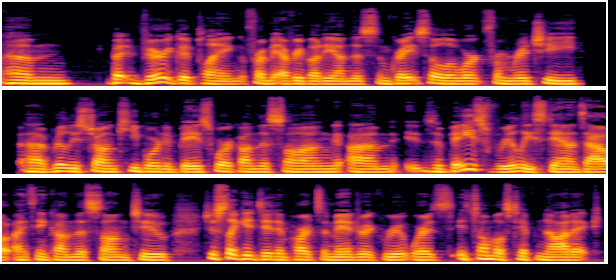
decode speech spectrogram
Um, but very good playing from everybody on this. Some great solo work from Ritchie uh, really strong keyboard and bass work on this song. Um, the bass really stands out, I think, on this song too, just like it did in parts of Mandrake Root, where it's it's almost hypnotic,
